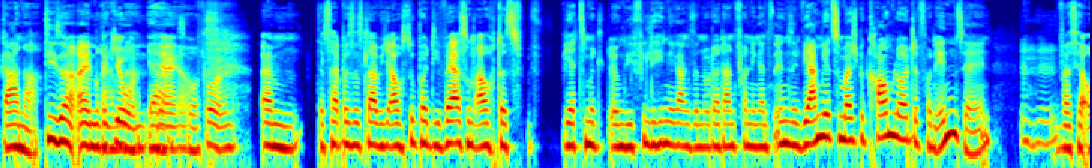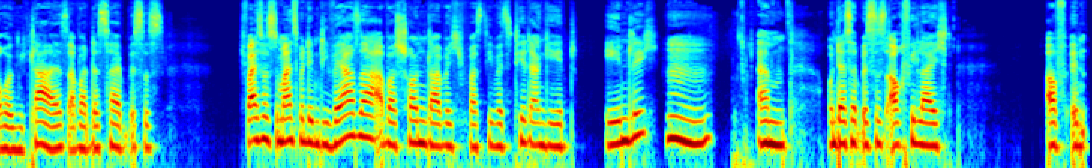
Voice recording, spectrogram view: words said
Ghana. dieser einen Region. Ja, Ja, ja, so. voll. Ähm, deshalb ist es, glaube ich, auch super divers und auch, dass jetzt mit irgendwie viele hingegangen sind oder dann von den ganzen Inseln. Wir haben hier zum Beispiel kaum Leute von Inseln, mhm. was ja auch irgendwie klar ist, aber deshalb ist es, ich weiß, was du meinst mit dem diverser, aber schon, glaube ich, was Diversität angeht, ähnlich. Mhm. Ähm, und deshalb ist es auch vielleicht auf in,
